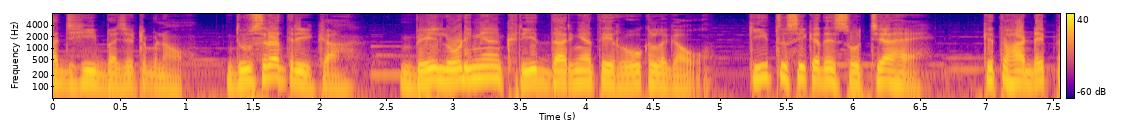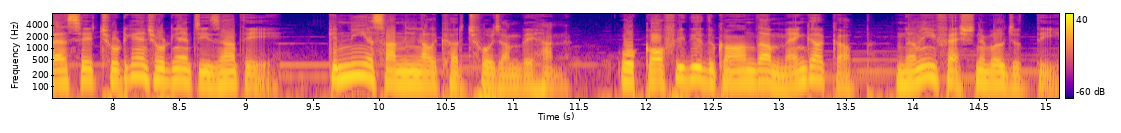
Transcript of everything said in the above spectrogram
ਅੱਜ ਹੀ ਬਜਟ ਬਣਾਓ। ਦੂਸਰਾ ਤਰੀਕਾ, ਬੇਲੋੜੀਆਂ ਖਰੀਦਦਾਰੀਆਂ ਤੇ ਰੋਕ ਲਗਾਓ। ਕੀ ਤੁਸੀਂ ਕਦੇ ਸੋਚਿਆ ਹੈ ਕਿ ਤੁਹਾਡੇ ਪੈਸੇ ਛੋਟੀਆਂ-ਛੋਟੀਆਂ ਚੀਜ਼ਾਂ ਤੇ ਕਿੰਨੀ ਆਸਾਨੀ ਨਾਲ ਖਰਚ ਹੋ ਜਾਂਦੇ ਹਨ? ਉਹ ਕਾਫੀ ਦੀ ਦੁਕਾਨ ਦਾ ਮਹਿੰਗਾ ਕੱਪ, ਨਵੀਂ ਫੈਸ਼ਨੇਬਲ ਜੁੱਤੀ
